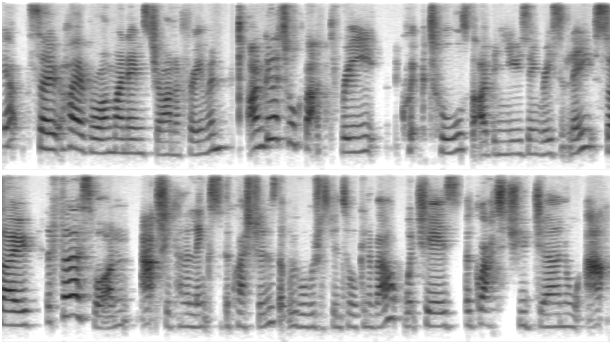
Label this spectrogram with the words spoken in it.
Yep. So, hi everyone. My name's Joanna Freeman. I'm going to talk about three quick tools that I've been using recently. So, the first one actually kind of links to the questions that we've all just been talking about, which is a gratitude journal app.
